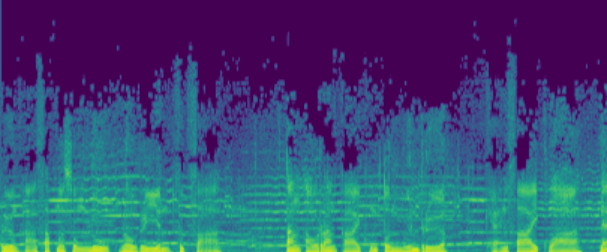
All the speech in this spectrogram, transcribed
เรื่องหาทรัพย์มาส่งลูกเล่าเรียนศึกษา ตั้งเอาร่างกายของตนเหมือนเรือ แขนซ้ายขวาและ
